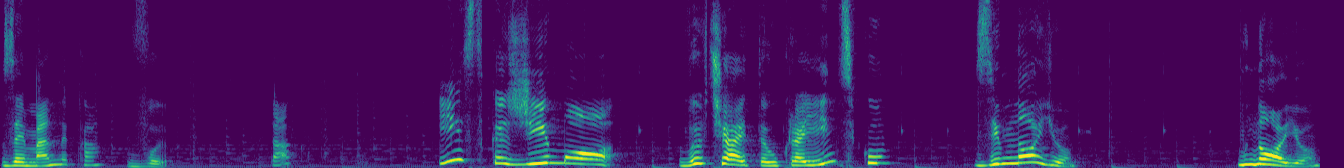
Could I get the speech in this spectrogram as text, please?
займенника ви. Так? І скажімо, Вивчайте українську зі мною. Мною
